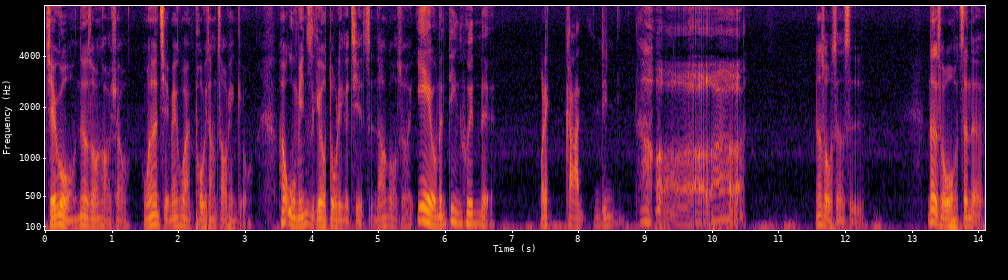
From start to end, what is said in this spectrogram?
结果那个时候很好笑，我那姐妹忽然 po 一张照片给我，她五名指给我多了一个戒指，然后跟我说：“耶，我们订婚了。” 我的 God！那时候我真的是，那时候我真的，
